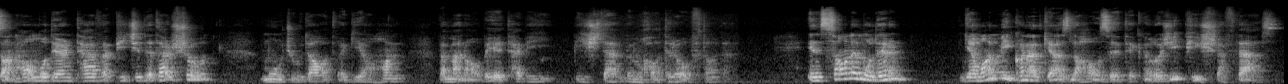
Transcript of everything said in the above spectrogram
ها مدرنتر و پیچیده تر شد موجودات و گیاهان و منابع طبیعی بیشتر به مخاطره افتادند. انسان مدرن گمان می کند که از لحاظ تکنولوژی پیشرفته است.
